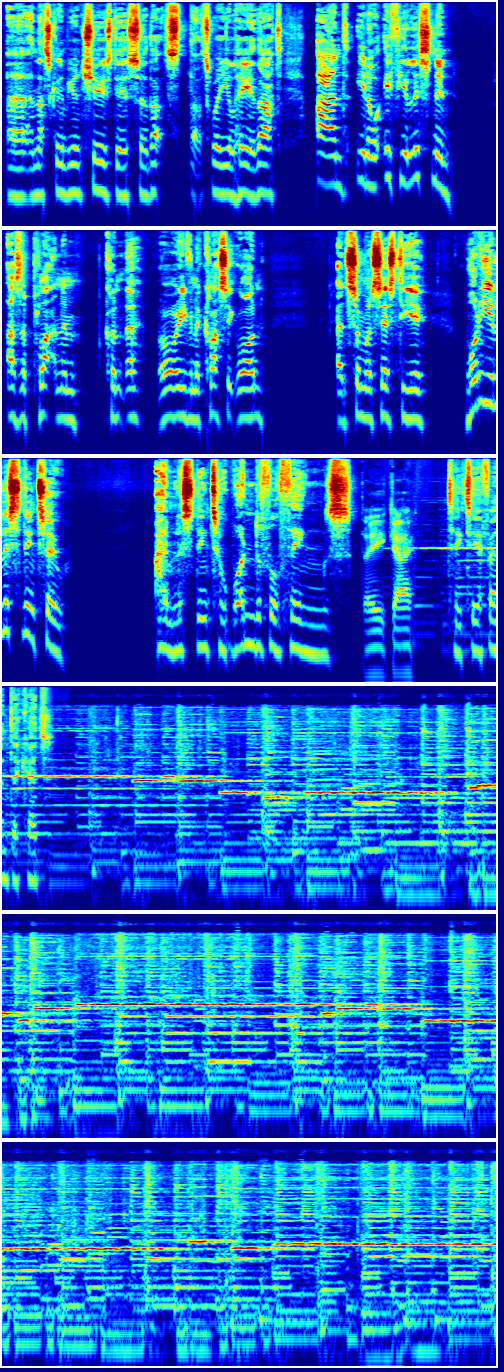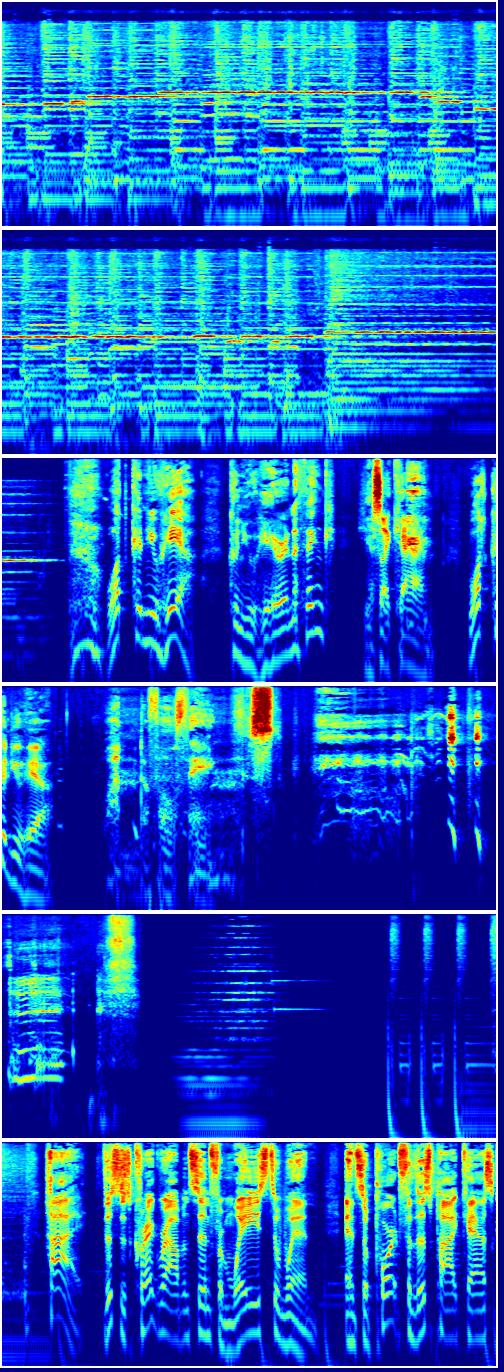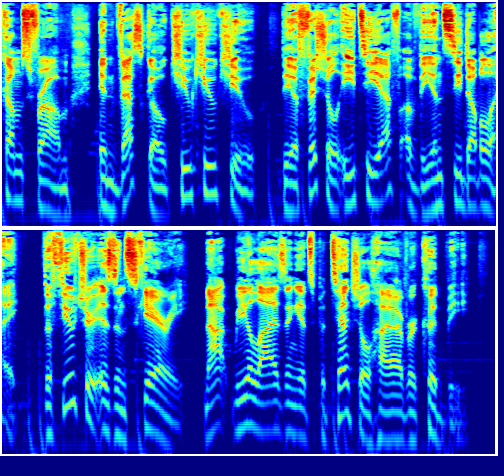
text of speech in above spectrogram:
uh, and that's going to be on Tuesday. So that's that's where you'll hear that. And you know, if you're listening as a Platinum cunter or even a Classic one, and someone says to you, "What are you listening to?" I'm listening to Wonderful Things. There you go. TTFN dickheads. Can you hear? Can you hear anything? Yes, I can. What can you hear? Wonderful things. Hi, this is Craig Robinson from Ways to Win, and support for this podcast comes from Invesco QQQ, the official ETF of the NCAA. The future isn't scary, not realizing its potential, however, could be.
